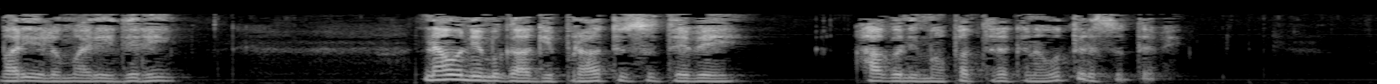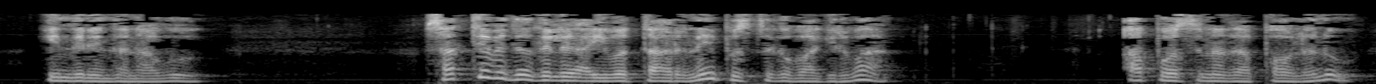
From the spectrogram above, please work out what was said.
ಬರೆಯಲು ಮರೆಯದಿರಿ. ನಾವು ನಿಮಗಾಗಿ ಪ್ರಾರ್ಥಿಸುತ್ತೇವೆ ಹಾಗೂ ನಿಮ್ಮ ಪತ್ರಕನ ಉತ್ತರಿಸುತ್ತೇವೆ. ಇಂದಿನಿಂದ ನಾವು ಸತ್ಯವಿಧದಲ್ಲಿ ಐವತ್ತಾರನೇ ಪುಸ್ತಕವಾಗಿರುವ ಅಪೋಸನದ ಪೌಲನು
